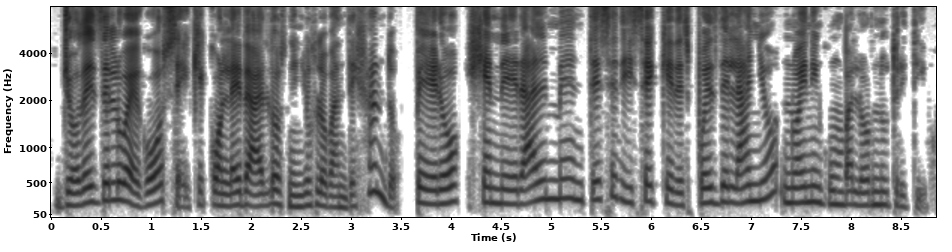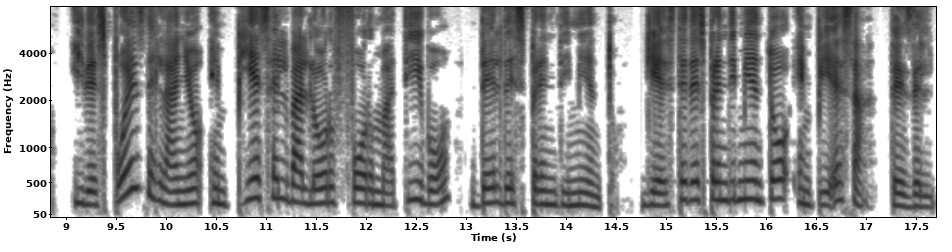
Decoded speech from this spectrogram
Yo desde luego sé que con la edad los niños lo van dejando, pero generalmente se dice que después del año no hay ningún valor nutritivo. Y después del año empieza el valor formativo del desprendimiento. Y este desprendimiento empieza desde el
